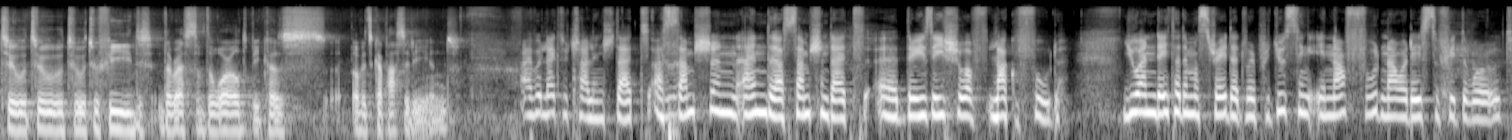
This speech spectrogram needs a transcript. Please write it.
to, to, to, to feed the rest of the world because of its capacity and. I would like to challenge that assumption and the assumption that uh, there is issue of lack of food. UN data demonstrate that we're producing enough food nowadays to feed the world.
